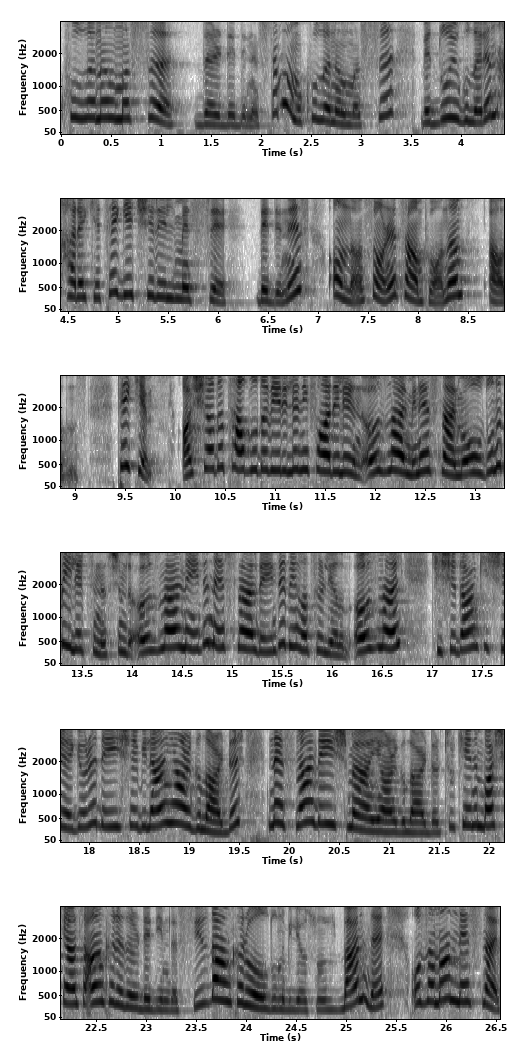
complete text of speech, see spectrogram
kullanılmasıdır dediniz. Tamam mı? Kullanılması ve duyguların harekete geçirilmesi dediniz. Ondan sonra tam puanı aldınız. Peki aşağıda tabloda verilen ifadelerin öznel mi nesnel mi olduğunu belirtiniz. Şimdi öznel neydi nesnel neydi bir hatırlayalım. Öznel kişiden kişiye göre değişebilen yargılardır. Nesnel değişmeyen yargılardır. Türkiye'nin başkenti Ankara'dır dediğimde siz de Ankara olduğunu biliyorsunuz. Ben de o zaman nesnel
